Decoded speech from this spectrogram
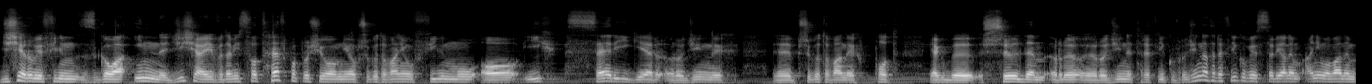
Dzisiaj robię film zgoła inny. Dzisiaj wydawnictwo Tref poprosiło mnie o przygotowanie filmu o ich serii gier rodzinnych przygotowanych pod jakby szyldem ro, rodziny Treflików. Rodzina Treflików jest serialem animowanym,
